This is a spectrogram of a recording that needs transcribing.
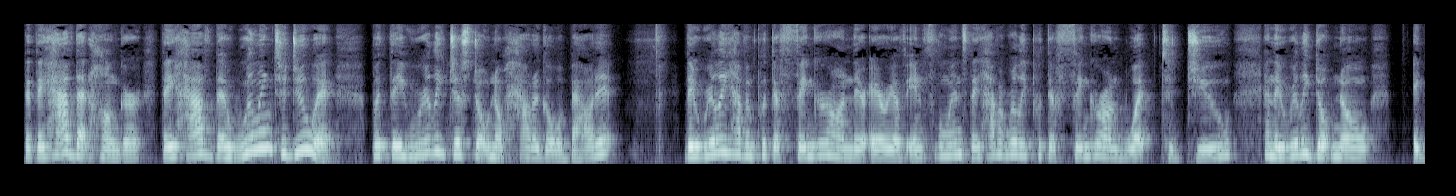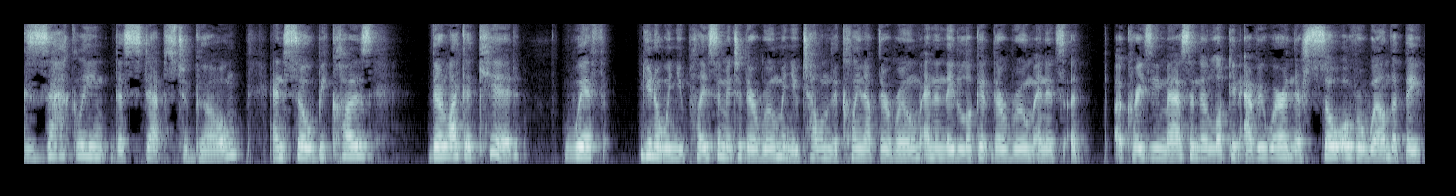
that they have that hunger, they have they're willing to do it, but they really just don't know how to go about it. They really haven't put their finger on their area of influence. They haven't really put their finger on what to do, and they really don't know exactly the steps to go. And so because they're like a kid with you know, when you place them into their room and you tell them to clean up their room and then they look at their room and it's a a crazy mess and they're looking everywhere and they're so overwhelmed that they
